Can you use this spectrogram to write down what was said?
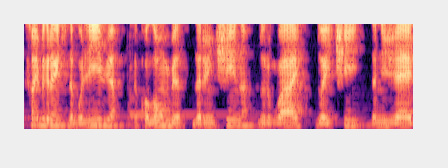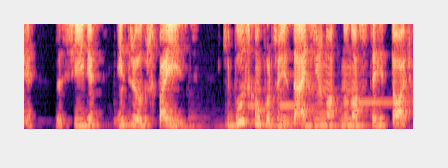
São imigrantes da Bolívia, da Colômbia, da Argentina, do Uruguai, do Haiti, da Nigéria, da Síria, entre outros países, que buscam oportunidades no nosso território.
